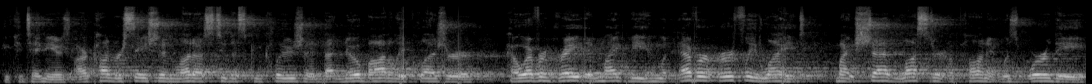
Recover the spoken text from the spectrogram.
He continues, Our conversation led us to this conclusion that no bodily pleasure, however great it might be, and whatever earthly light might shed luster upon it was worthy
